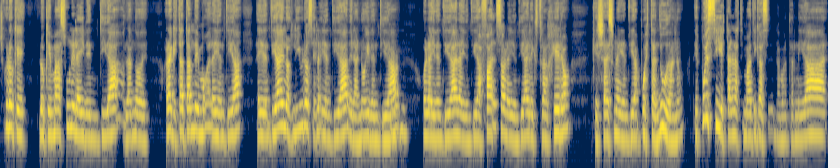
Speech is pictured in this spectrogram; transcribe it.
yo creo que lo que más une la identidad, hablando de, ahora que está tan de moda la identidad, la identidad de los libros es la identidad de la no identidad, o la identidad de la identidad falsa, o la identidad del extranjero, que ya es una identidad puesta en duda, ¿no? Después sí están las temáticas, la maternidad,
